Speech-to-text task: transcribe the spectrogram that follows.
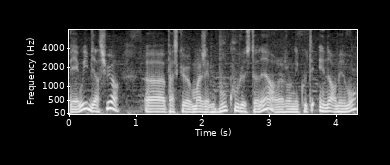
Mais oui, bien sûr, euh, parce que moi j'aime beaucoup le stoner, j'en écoutais énormément.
